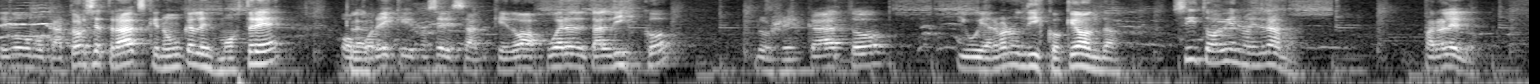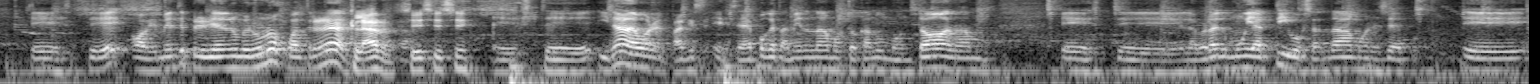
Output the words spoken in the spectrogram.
tengo como 14 tracks que nunca les mostré, o Claro. por ahí que, no sé, quedó afuera de tal disco, los rescato y voy a armar un disco, ¿qué onda? Sí, todavía no hay drama, paralelo. Este, obviamente prioridad número uno, Juan Trenal. Claro, sí, sí, sí. Este, y nada, bueno, en esa época también andábamos tocando un montón, andábamos, este, la verdad que muy activos andábamos en esa época. Eh,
